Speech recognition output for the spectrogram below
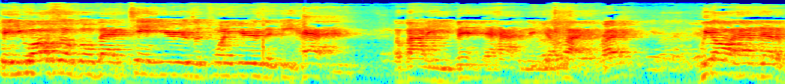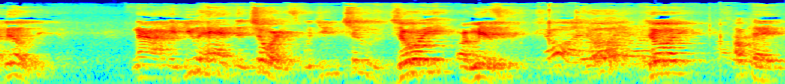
Can you also go back 10 years or 20 years and be happy about an event that happened in your life, right? We all have that ability. Now, if you had the choice, would you choose joy or misery? Joy. Joy. Joy. Okay.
